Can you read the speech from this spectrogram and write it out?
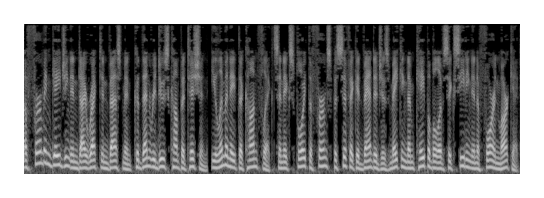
A firm engaging in direct investment could then reduce competition, eliminate the conflicts and exploit the firm-specific advantages making them capable of succeeding in a foreign market.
